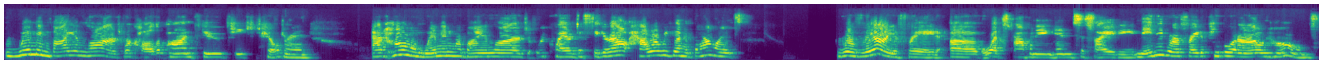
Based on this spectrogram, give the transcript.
women by and large were called upon to teach children at home women were by and large required to figure out how are we going to balance we're very afraid of what's happening in society. Maybe we're afraid of people in our own homes.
